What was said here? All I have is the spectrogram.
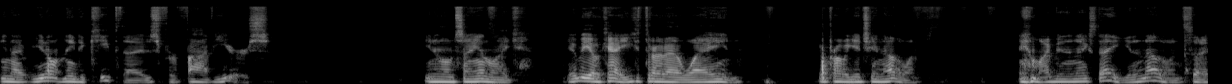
you know, you don't need to keep those for five years. You know what I'm saying? Like, it'll be okay. You could throw that away and you'll probably get you another one. It might be the next day, you get another one. So,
